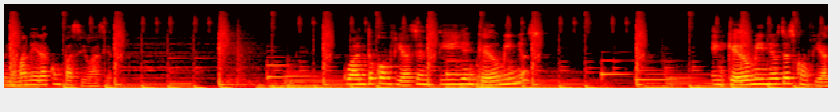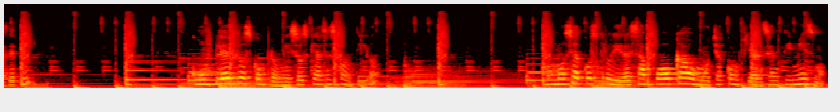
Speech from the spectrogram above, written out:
de una manera compasiva hacia ti. ¿Cuánto confías en ti y en qué dominios? ¿En qué dominios desconfías de ti? ¿Cumples los compromisos que haces contigo? ¿Cómo se ha construido esa poca o mucha confianza en ti mismo?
